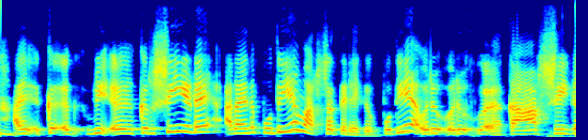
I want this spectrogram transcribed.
ഉം. അത് ക- വി- ഏഹ് കൃഷിയുടെ അതായത് പുതിയ വർഷത്തിലേക്ക് പുതിയ ഒരു ഒരു കാർഷിക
